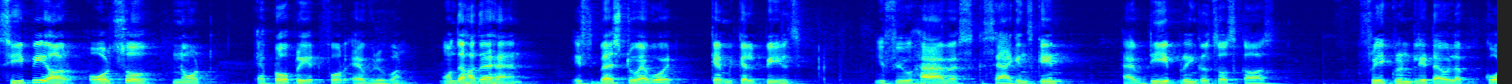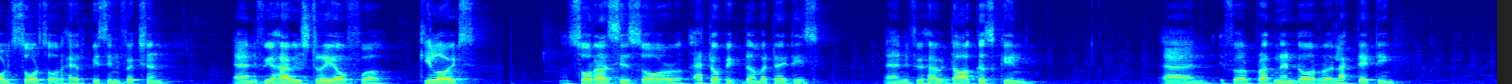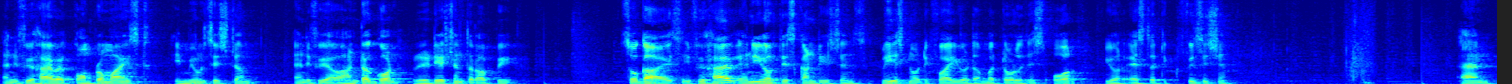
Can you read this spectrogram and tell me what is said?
cp are also not appropriate for everyone. On the other hand it's best to avoid chemical peels if you have a sagging skin have deep wrinkles or scars frequently develop cold sores or herpes infection and if you have history of uh, keloids psoriasis or atopic dermatitis and if you have darker skin and if you are pregnant or lactating and if you have a compromised immune system and if you have undergone radiation therapy so guys if you have any of these conditions please notify your dermatologist or your aesthetic physician and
